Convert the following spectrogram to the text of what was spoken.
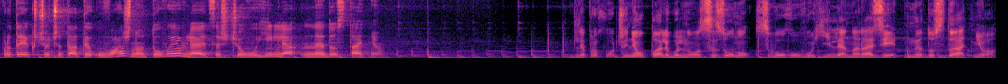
Проте, якщо читати уважно, то виявляється, що вугілля недостатньо. Для проходження опалювального сезону свого вугілля наразі недостатньо.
